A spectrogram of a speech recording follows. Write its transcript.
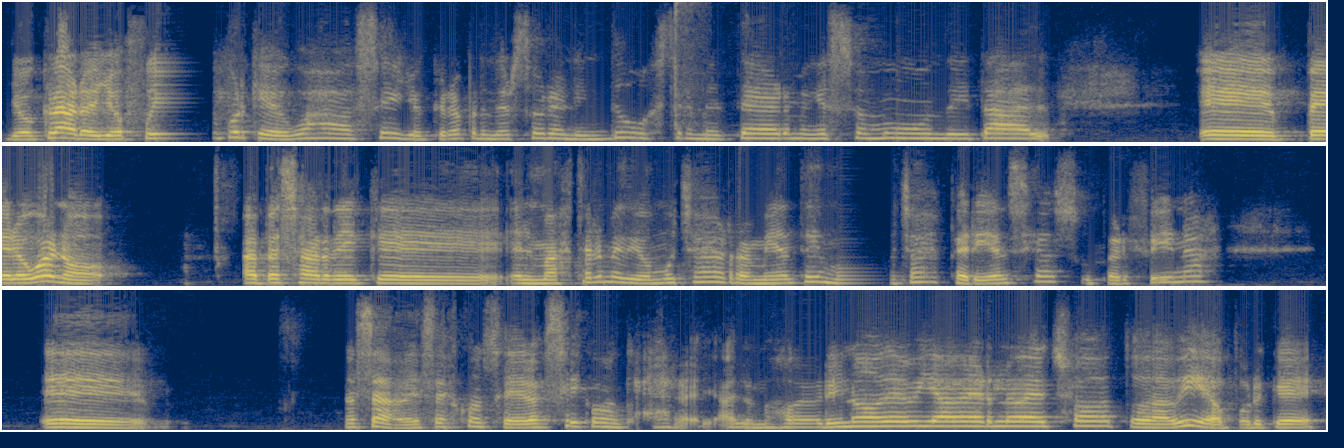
Yo, claro, yo fui porque, wow, sí, yo quiero aprender sobre la industria, meterme en ese mundo y tal. Eh, pero bueno, a pesar de que el máster me dio muchas herramientas y muchas experiencias súper finas, eh, no sé, a veces considero así como que a lo mejor y no debía haberlo hecho todavía, porque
